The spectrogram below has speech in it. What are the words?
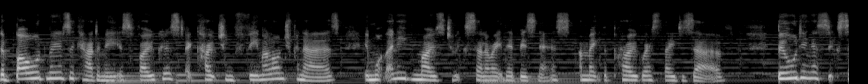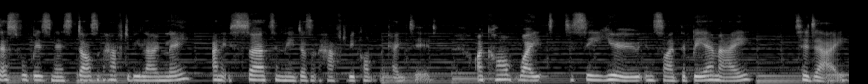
The Bold Moves Academy is focused at coaching female entrepreneurs in what they need most to accelerate their business and make the progress they deserve. Building a successful business doesn't have to be lonely, and it certainly doesn't have to be complicated. I can't wait to see you inside the BMA today.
